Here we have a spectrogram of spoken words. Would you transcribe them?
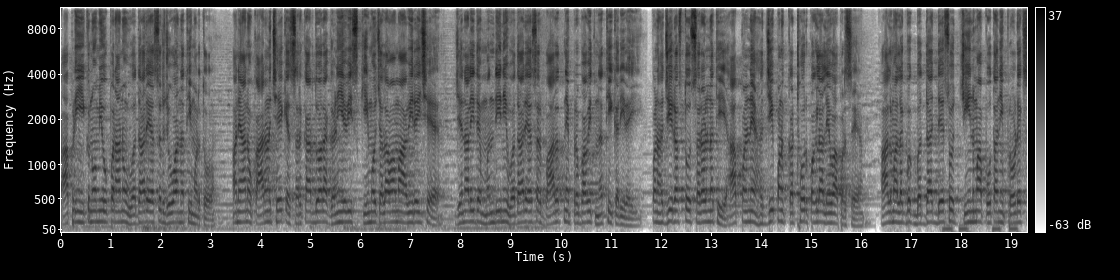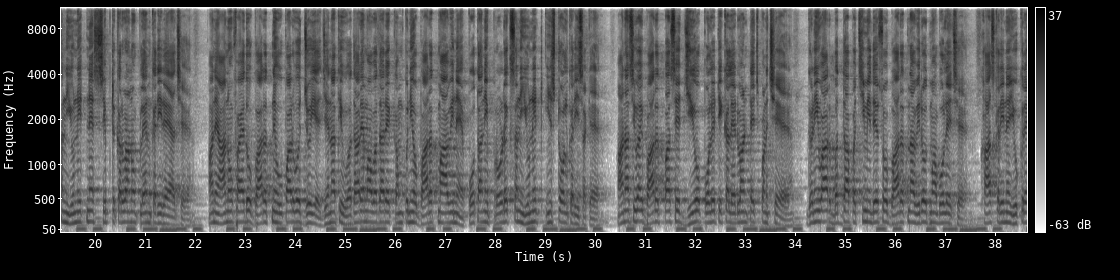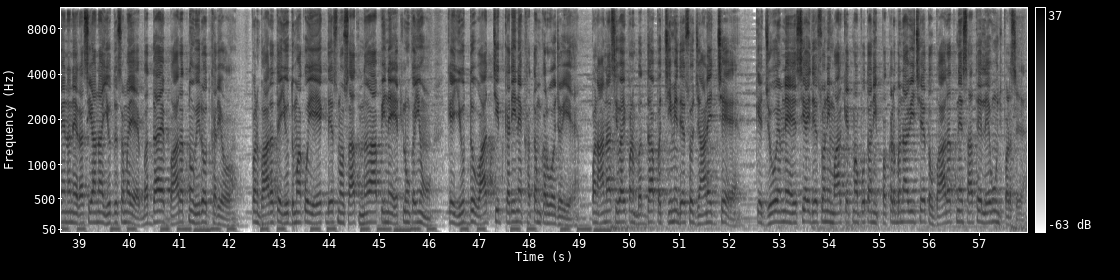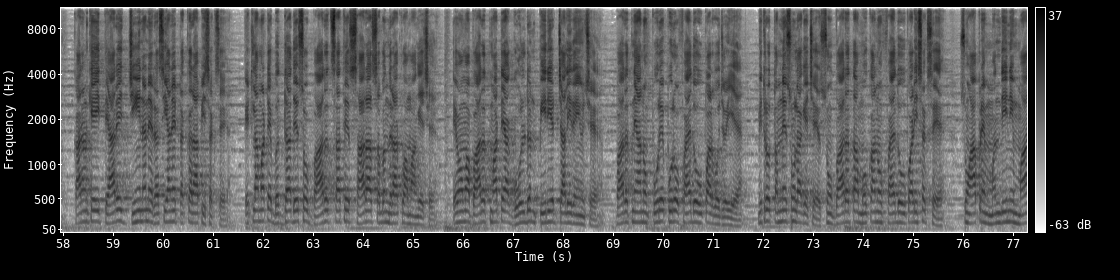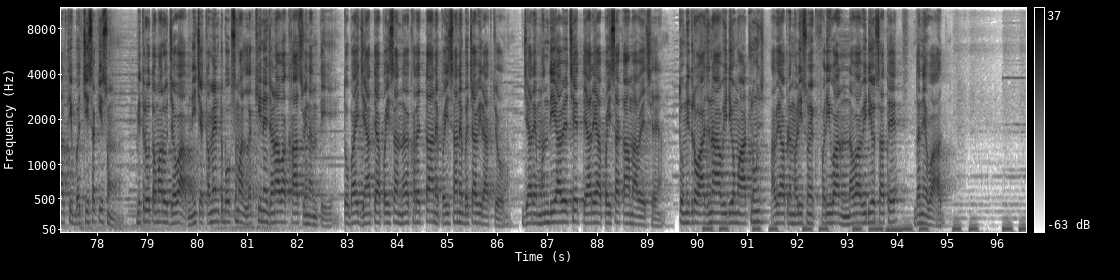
આપણી ઇકોનોમી ઉપર આનો વધારે અસર જોવા નથી મળતો. અને આનું કારણ છે કે સરકાર દ્વારા ઘણી એવી સ્કીમો ચલાવવામાં આવી રહી છે, જેના લીધે મંદીની વધારે અસર ભારતને પ્રભાવિત નથી કરી રહી. પણ હજી રસ્તો સરળ નથી, આપણને હજી પણ કઠોર પગલાં લેવા પડશે. હાલમાં લગભગ બધા જ દેશો ચીનમાં પોતાની પ્રોડક્શન યુનિટને શિફ્ટ કરવાનો પ્લાન કરી રહ્યા છે. અને આનો ફાયદો ભારતને ઉપાડવો જ જોઈએ, જેનાથી વધારેમાં વધારે કંપનીઓ ભારતમાં આવીને પોતાની પ્રોડક્શન યુનિટ ઇન્સ્ટોલ કરી શકે. આના સિવાય ભારત પાસે જીઓ પોલિટિકલ એડવાન્ટેજ પણ છે. ઘણીવાર બધા પશ્ચિમી દેશો ભારતના વિરોધમાં બોલે છે. ખાસ કરીને યુક્રેન અને રશિયાના યુદ્ધ સમયે બધાએ ભારતનો વિરોધ કર્યો. પણ ભારતે યુદ્ધમાં કોઈ એક દેશનો સાથ ન આપીને એટલું કહ્યું કે યુદ્ધ વાતચીત કરીને ખતમ કરવો જોઈએ. પણ આના સિવાય પણ બધા પશ્ચિમી દેશો જાણે જ છે કે જો એમને એશિયાઈ દેશોની માર્કેટમાં પોતાની પકડ બનાવી છે, તો ભારતને સાથે લેવું જ પડશે. કારણ કે એ ત્યારે જ ચીન અને રશિયાને ટક્કર આપી શકશે. એટલા માટે બધા દેશો ભારત સાથે સારા સંબંધ રાખવા માંગે છે. એવામાં ભારત માટે આ ગોલ્ડન પીરિયડ ચાલી રહ્યું છે. ભારતને આનો પૂરેપૂરો ફાયદો ઉપાડવો જોઈએ. મિત્રો, તમને શું લાગે છે? શું ભારત આ મોકાનો ફાયદો ઉપાડી શકશે? શું આપણે મંદીની મારથી બચી શકીશું? મિત્રો, તમારો જવાબ નીચે કમેન્ટ બોક્સમાં લખીને જણાવવા ખાસ વિનંતી. તો ભાઈ, જ્યાં ત્યાં પૈસા ન ખર્ચતા અને પૈસાને બચાવી રાખજો. જ્યારે મંદી આવે છે, ત્યારે આ પૈસા કામ આવે છે. તો મિત્રો, આજના આ વિડીયોમાં આટલું જ. હવે આપણે મળીશું એક ફરીવાર નવા વીડિયો સાથે. ધન્યવાદ.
